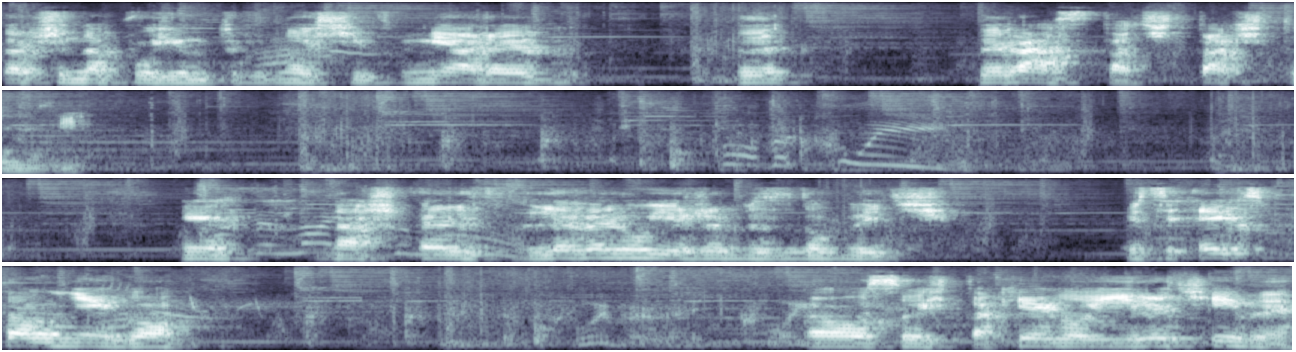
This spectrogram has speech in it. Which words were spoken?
zaczyna poziom trudności w miarę w- wzrastać, tak się to mówi. Niech nasz elf leveluje, żeby zdobyć więcej expa u niego. O, coś takiego i lecimy.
